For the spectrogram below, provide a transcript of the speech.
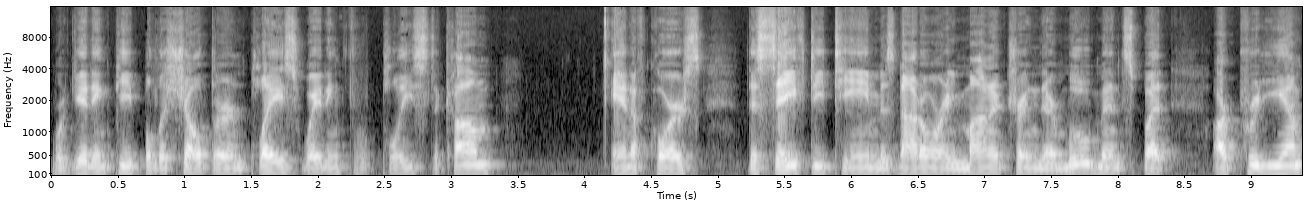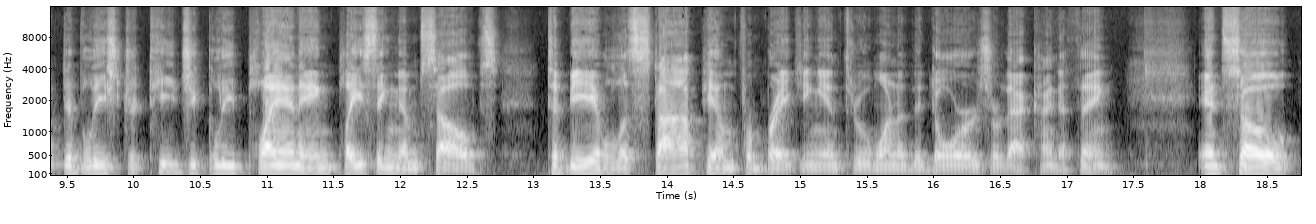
We're getting people to shelter in place, waiting for police to come. And of course, the safety team is not only monitoring their movements, but are preemptively, strategically planning, placing themselves to be able to stop him from breaking in through one of the doors or that kind of thing. And so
